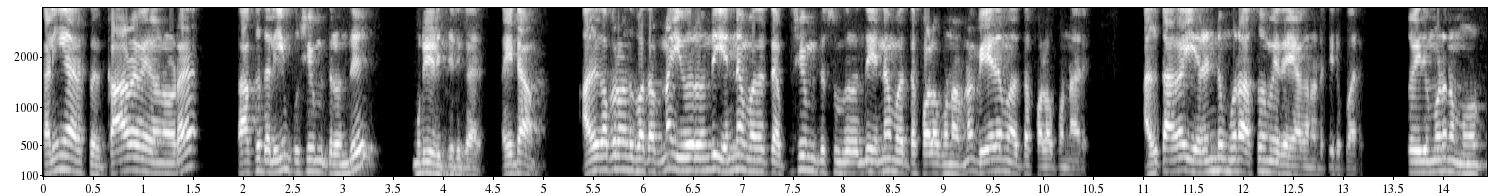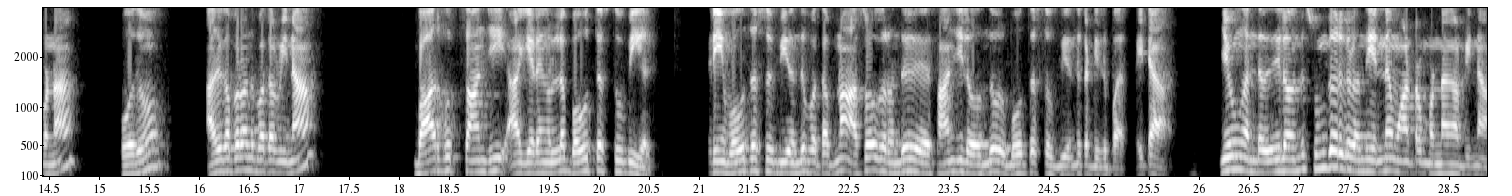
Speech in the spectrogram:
கலிங்க அரசர் காலவேரனோட தாக்குதலையும் புஷ்யமித்ரர் வந்து முறியடிச்சிருக்காரு. ரைட்டா? அதுக்கப்புறம் வந்து பார்த்தோம் அப்படின்னா இவர் வந்து என்ன மதத்தை புஷ்யமித்த சுங்கர் வந்து என்ன மதத்தை ஃபாலோ பண்ணாருன்னா வேத மதத்தை ஃபாலோ பண்ணார். அதுக்காக இரண்டு முறை அசோமேத யாகம் நடத்தியிருப்பார். ஸோ இது மட்டும் நம்ம நோட் பண்ணால் போதும். அதுக்கப்புறம் வந்து பார்த்தோம் அப்படின்னா பார்குத் சாஞ்சி ஆகிய இடங்களில் பௌத்த ஸ்தூபிகள். தெரியும் பௌத்த ஸ்தூபி வந்து பார்த்தோம்னா அசோகர் வந்து சாஞ்சியில வந்து ஒரு பௌத்த ஸ்தூபி வந்து கட்டியிருப்பார். ரைட்டா? இவங்க அந்த இதுல வந்து சுங்கர்கள் வந்து என்ன மாற்றம் பண்ணாங்க அப்படின்னா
